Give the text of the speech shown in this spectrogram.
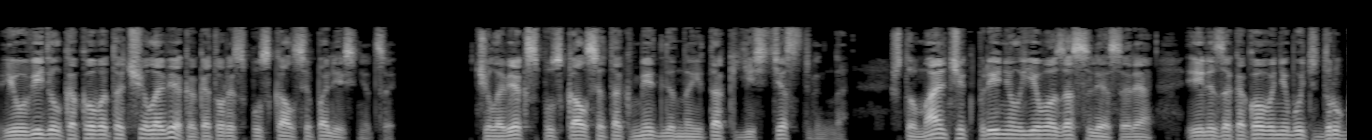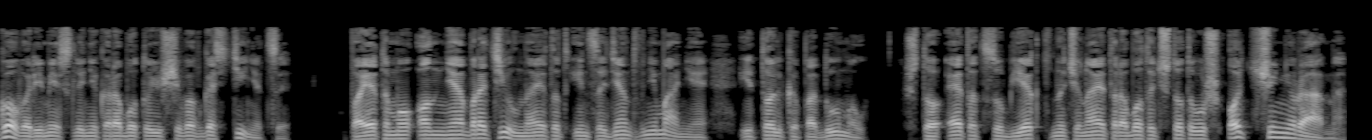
и увидел какого-то человека, который спускался по лестнице. Человек спускался так медленно и так естественно, что мальчик принял его за слесаря или за какого-нибудь другого ремесленника, работающего в гостинице. Поэтому он не обратил на этот инцидент внимания и только подумал, что этот субъект начинает работать что-то уж очень рано.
